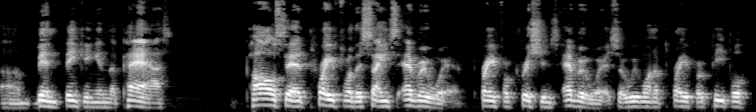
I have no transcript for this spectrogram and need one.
uh, been thinking in the past. Paul said, pray for the saints everywhere, pray for Christians everywhere. So we want to pray for people,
